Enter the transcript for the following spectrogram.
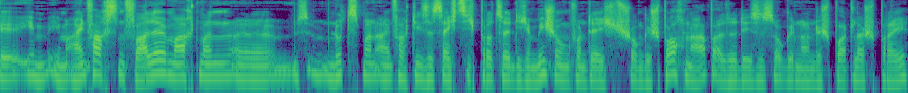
äh, im, im einfachsten Falle macht man, äh, nutzt man einfach diese 60-prozentige Mischung, von der ich schon gesprochen habe, also dieses sogenannte Sportlerspray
